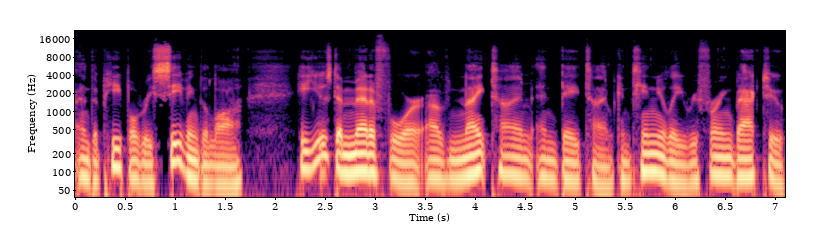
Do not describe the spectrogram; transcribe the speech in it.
and the people receiving the law, he used a metaphor of nighttime and daytime, continually referring back to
